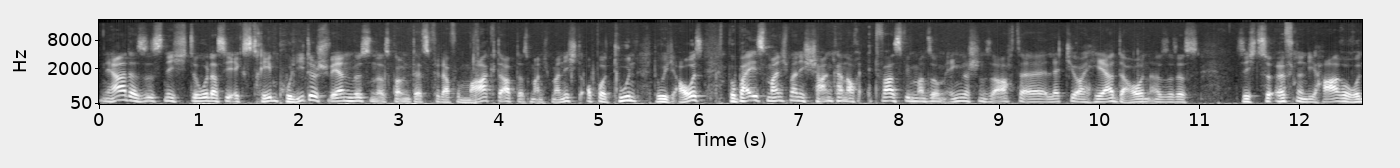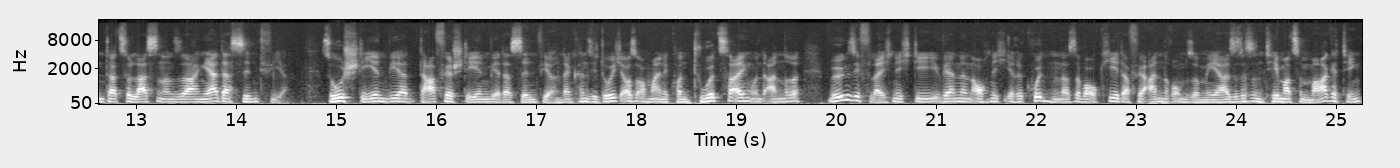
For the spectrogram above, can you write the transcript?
Ja, das ist nicht so, dass Sie extrem politisch werden müssen. Das kommt jetzt wieder vom Markt ab, das ist manchmal nicht opportun, durchaus. Wobei es manchmal nicht schaden kann, auch etwas, wie man so im Englischen sagt, uh, let your hair down, also das sich zu öffnen, die Haare runterzulassen und sagen, ja, das sind wir. So stehen wir, dafür stehen wir, das sind wir. Und dann können Sie durchaus auch mal eine Kontur zeigen und andere mögen Sie vielleicht nicht, die werden dann auch nicht Ihre Kunden. Das ist aber okay, dafür andere umso mehr. Also das ist ein Thema zum Marketing.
